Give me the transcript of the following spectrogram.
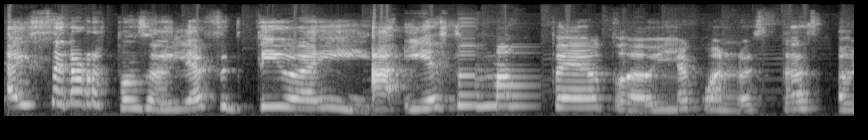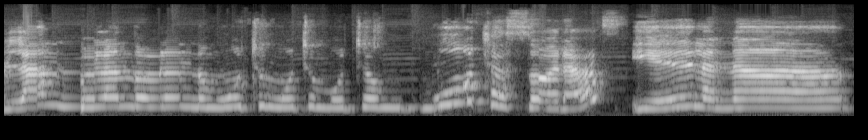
hay cero responsabilidad afectiva ahí. Ah, y esto es más feo todavía cuando estás hablando, hablando, hablando mucho, mucho, mucho, muchas horas y de la nada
